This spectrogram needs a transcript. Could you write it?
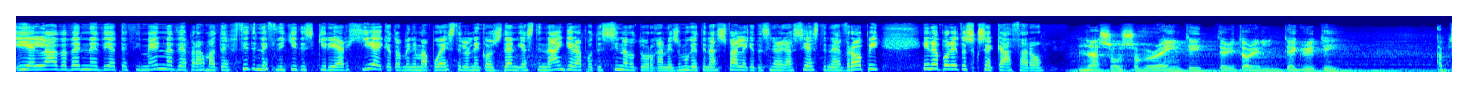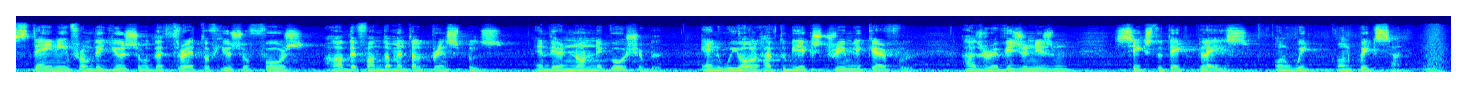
Η Ελλάδα δεν είναι διατεθειμένη να διαπραγματευτεί την εθνική της κυριαρχία και το μήνυμα που έστειλε ο Νίκος Δένδιας στην Άγκυρα από τη Σύνοδο του Οργανισμού για την Ασφάλεια και τη Συνεργασία στην Ευρώπη είναι απολύτως ξεκάθαρο. National sovereignty, territorial integrity, abstaining from the use or the threat of use of force are the fundamental principles and they're non-negotiable. And we all have to be extremely careful as revisionism seeks to take place on, weak, on quicksand.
